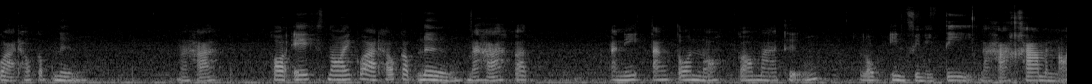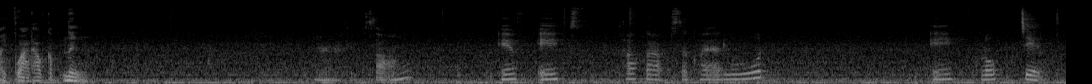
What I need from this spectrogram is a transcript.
กว่าเท่ากับ 1 นะคะ พอ x น้อยกว่าเท่ากับ 1 นะคะ ก็อันนี้ตั้งต้นเนาะ ก็มาถึงลบ infinity นะคะ ค่ามันน้อยกว่าเท่ากับ1อ่า12 f(x) เท่ากับ square root x ลบ 7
